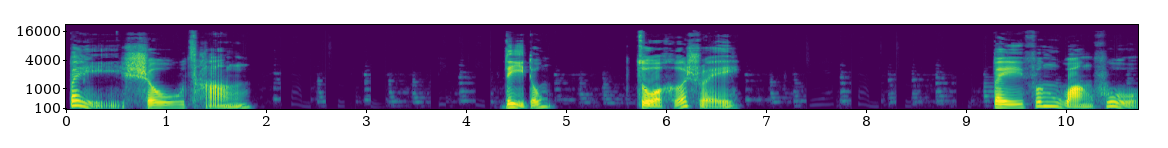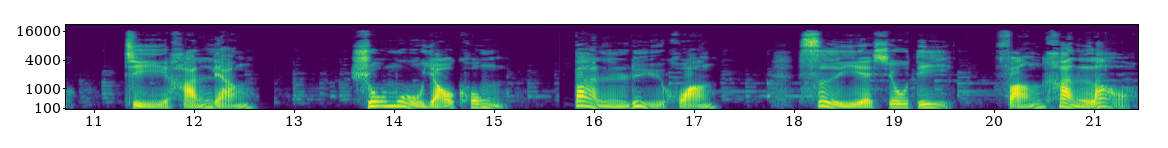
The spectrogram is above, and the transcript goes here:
备收藏。立冬，左河水。北风往复几寒凉，疏木遥空半绿黄，四野修堤。防旱涝，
